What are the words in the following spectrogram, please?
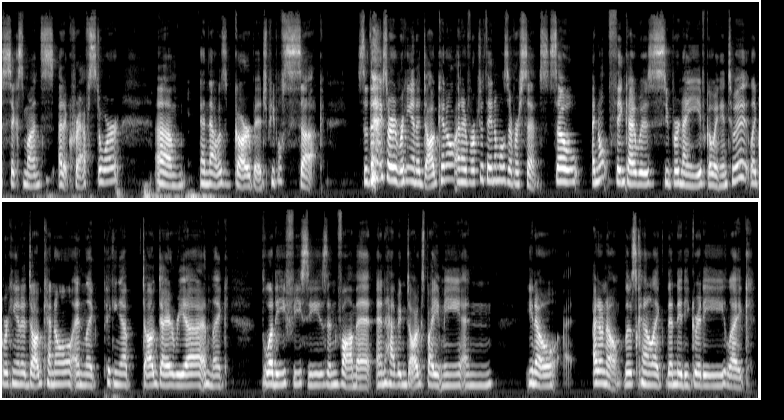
six months at a craft store, Um, and that was garbage. People suck. So then I started working at a dog kennel, and I've worked with animals ever since. So I don't think I was super naive going into it, like working at a dog kennel and like picking up dog diarrhea and like bloody feces and vomit and having dogs bite me and you know I, I don't know. There's kind of like the nitty gritty, like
